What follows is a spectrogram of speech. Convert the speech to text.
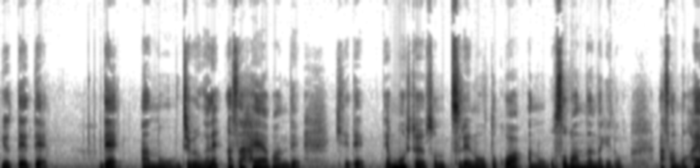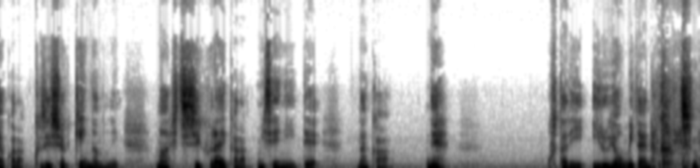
言っててであの自分がね朝早番で来ててでもう一人のその連れの男はあの遅番なんだけど朝も早から9時出勤なのにまあ7時ぐらいから店にいてなんかねお二人いるよみたいな感じの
